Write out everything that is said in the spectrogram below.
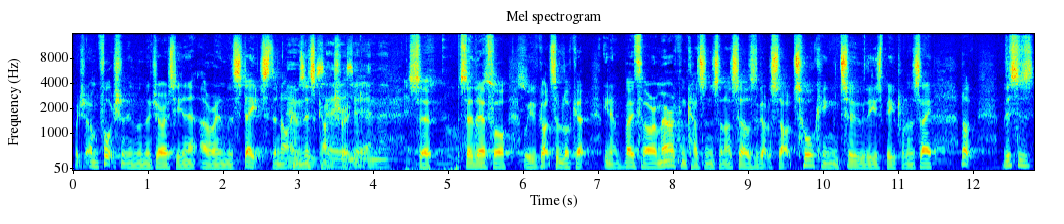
which unfortunately the majority are in the states. They're not in this country. is in the- So, so therefore, we've got to look at, you know, both our American cousins and ourselves have got to start talking to these people and say, look, this is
